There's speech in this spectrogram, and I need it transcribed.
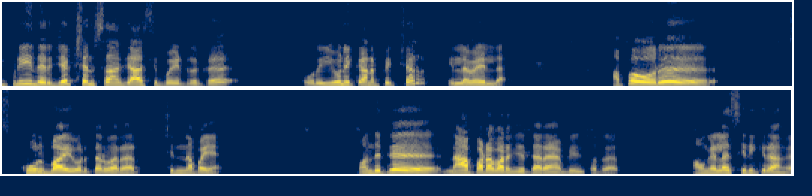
இப்படி இந்த ரிஜெக்ஷன்ஸ் தான் ஜாஸ்தி போயிட்டு இருக்கு. ஒரு யூனிக்கான பிக்சர் இல்லவே இல்லை. அப்போ ஒரு ஸ்கூல் பாய் ஒருத்தர் வர்றார் சின்ன பையன். வந்துட்டு நான் படம் வரைஞ்சி தரேன் அப்படின்னு சொல்கிறார் அவங்க எல்லாம் சிரிக்கிறாங்க.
